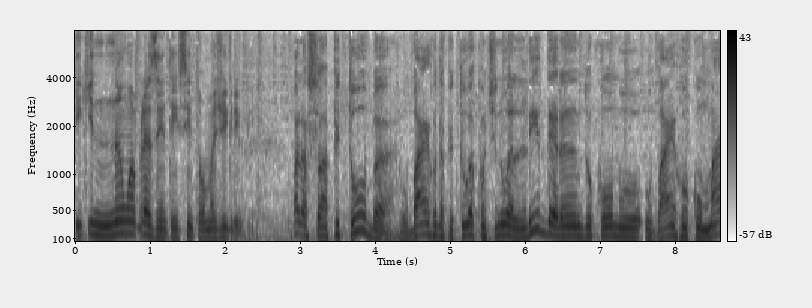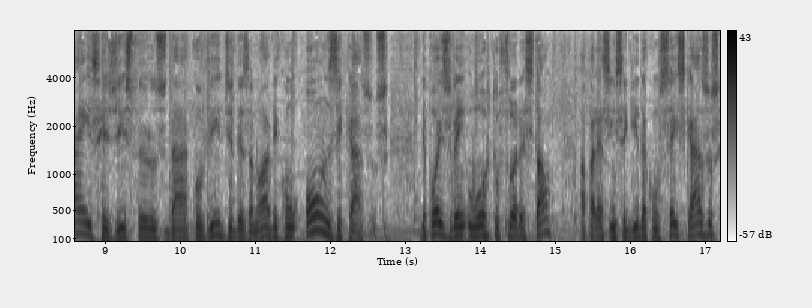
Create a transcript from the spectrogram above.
e que não apresentem sintomas de gripe. Olha só, a Pituba, o bairro da Pituba continua liderando como o bairro com mais registros da Covid-19, com 11 casos. Depois vem o Horto Florestal, aparece em seguida com seis casos,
